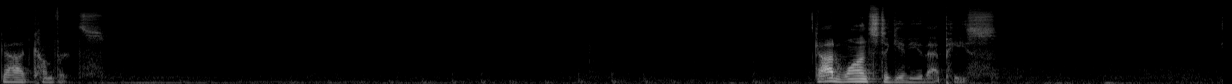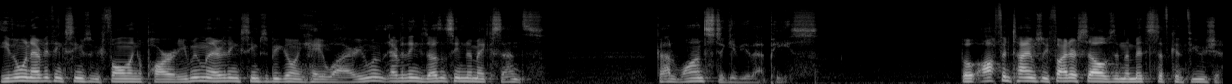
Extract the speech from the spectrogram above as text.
God comforts. God wants to give you that peace. Even when everything seems to be falling apart, even when everything seems to be going haywire, even when everything doesn't seem to make sense, God wants to give you that peace. But oftentimes we find ourselves in the midst of confusion.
